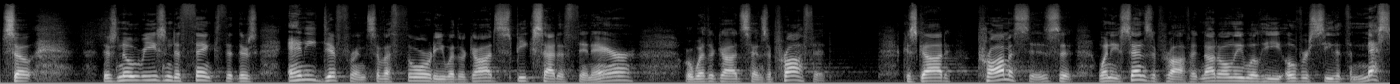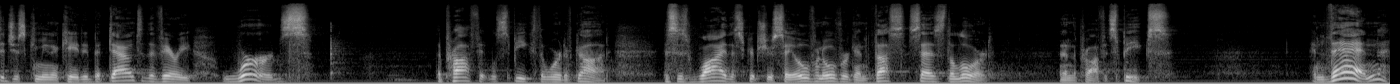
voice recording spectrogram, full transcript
So, there's no reason to think that there's any difference of authority whether God speaks out of thin air or whether God sends a prophet. Because God promises that when He sends a prophet, not only will He oversee that the message is communicated, but down to the very words, the prophet will speak the word of God. This is why the scriptures say over and over again, Thus says the Lord. And then the prophet speaks. And then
